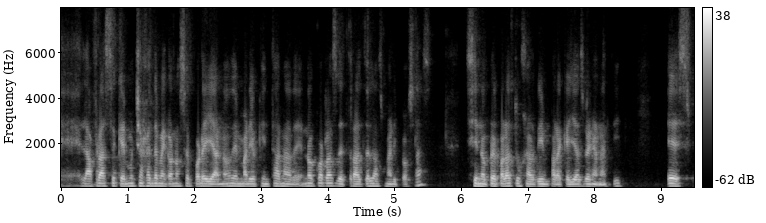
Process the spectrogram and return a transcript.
eh, la frase que mucha gente me conoce por ella, ¿no? De Mario Quintana, de no corras detrás de las mariposas, sino prepara tu jardín para que ellas vengan a ti. Es,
